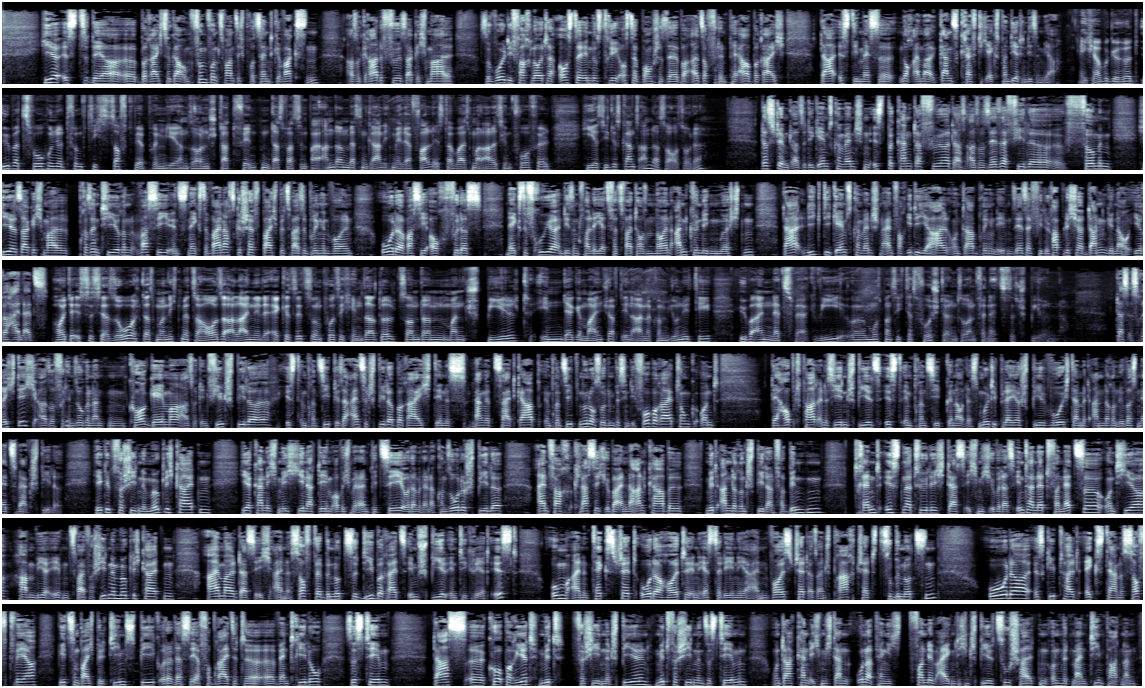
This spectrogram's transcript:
hier ist der äh, Bereich sogar um 25 Prozent gewachsen. Also gerade für, sag ich mal, sowohl die Fachleute aus der Industrie, aus der Branche selber, als auch für den PR-Bereich, da ist die Messe noch einmal ganz kräftig expandiert in diesem Jahr. Ich habe gehört, über 250 Softwarepremieren sollen stattfinden. Das, was bei anderen Messen gar nicht mehr der Fall ist, da weiß man alles im Vorfeld. Hier sieht es ganz anders aus, oder? Das stimmt. Also die Games Convention ist bekannt dafür, dass also sehr, sehr viele äh, Firmen hier, sag ich mal, präsentieren, was sie ins nächste Weihnachtsgeschäft beispielsweise bringen wollen oder was sie auch für das nächste Frühjahr, in diesem Falle jetzt für 2009, ankündigen möchten. Da liegt die Games Convention einfach ideal und da bringen eben sehr, sehr viele Publisher dann genau ihre Highlights. Heute ist es ja so, dass man nicht mehr zu Hause allein in der Ecke sitzt und vor sich hinsattelt, sondern man spielt in der Gemeinschaft, in einer Community über ein Netzwerk. Wie äh, muss man sich das vorstellen, so ein vernetztes Spielen? Das ist richtig. Also für den sogenannten Core Gamer, also den Vielspieler, ist im Prinzip dieser Einzelspielerbereich, den es lange Zeit gab, im Prinzip nur noch so ein bisschen die Vorbereitung und der Hauptpart eines jeden Spiels ist im Prinzip genau das Multiplayer-Spiel, wo ich dann mit anderen übers Netzwerk spiele. Hier gibt's verschiedene Möglichkeiten. Hier kann ich mich, je nachdem, ob ich mit einem PC oder mit einer Konsole spiele, einfach klassisch über ein LAN-Kabel mit anderen Spielern verbinden. Trend ist natürlich, dass ich mich über das Internet vernetze und hier haben wir eben zwei verschiedene Möglichkeiten. Einmal, dass ich eine Software benutze, die bereits im Spiel integriert ist, um einen Textchat oder heute in erster Linie einen Voice-Chat, also einen Sprachchat zu benutzen. Oder es gibt halt externe Software, wie zum Beispiel Teamspeak oder das sehr verbreitete äh, Ventrilo-System. Das äh, kooperiert mit verschiedenen Spielen, mit verschiedenen Systemen und da kann ich mich dann unabhängig von dem eigentlichen Spiel zuschalten und mit meinen Teampartnern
